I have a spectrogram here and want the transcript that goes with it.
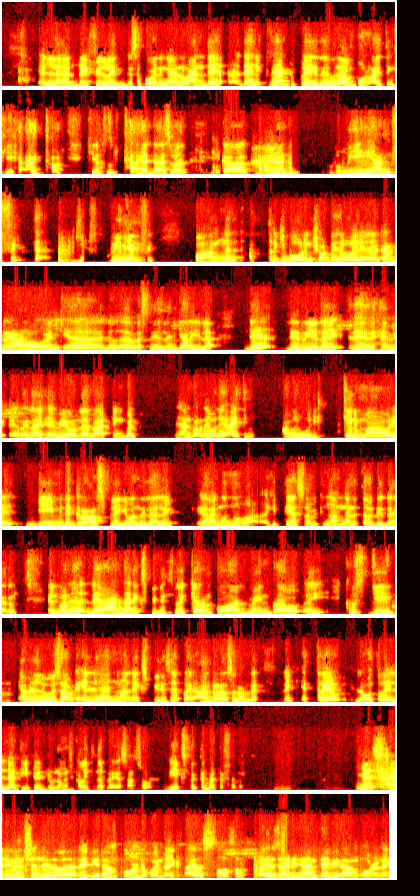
എല്ലാവരും ഐ ഫീൽ ലൈക്ക് ഡിസപ്പോയിന്റിംഗ് ആണ് and they they to play Pollard I think I thought he was tired as well കാരണം ഞാൻ റിയലി അൺഫിറ്റ് റിയലി അൺഫിറ്റ് അപ്പൊ അങ്ങനെ അത്രയ്ക്ക് ബോളിംഗ് ഷോർട്ടേജ് ഉള്ള ഒരു കൺട്രി ആണോ എനിക്ക് വെസ്റ്റ് ഇൻഡീസ് എനിക്ക് അറിയില്ല rely rely heavy on the batting but ഞാൻ പറഞ്ഞ പോലെ ഐ തിങ്ക് അവർ ഒരിക്കലും ആ ഒരു ഗെയിമിന്റെ ഗ്രാസ്പിലേക്ക് വന്നില്ല. ലൈക്ക് ഇറങ്ങുന്നു ഹിറ്റ് ചെയ്യാൻ ശ്രമിക്കുന്നു അങ്ങനത്തെ ഒരു ഇതായിരുന്നു. എനിക്ക് പറഞ്ഞ they had that experience like Kieron Pollard Dwayne Bravo Chris Gayle Evin Lewis ആവട്ടെ എല്ലാവരും നല്ല എക്സ്പീരിയൻസ് പ്ലേ ഉണ്ട്. ലൈക്ക് എത്രയോ ലോകത്തുള്ള എല്ലാ ടി ട്വന്റി ടൂർണമെന്റ് കളിക്കുന്ന പ്ലേയേഴ്സ് ആണ്. So we expect better for yes Hari mention ചെയ്ത പോലെ Ravi രാംപോളിന്റെ point like I was so surprised Hari ഞാൻ രവി രാംപോളിനെ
